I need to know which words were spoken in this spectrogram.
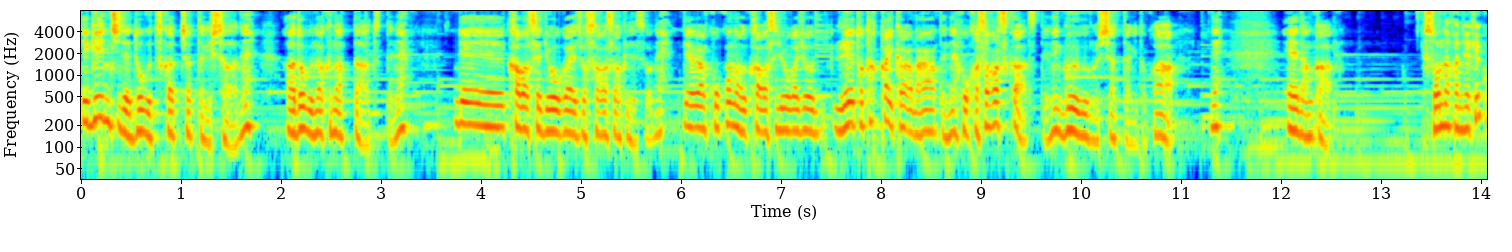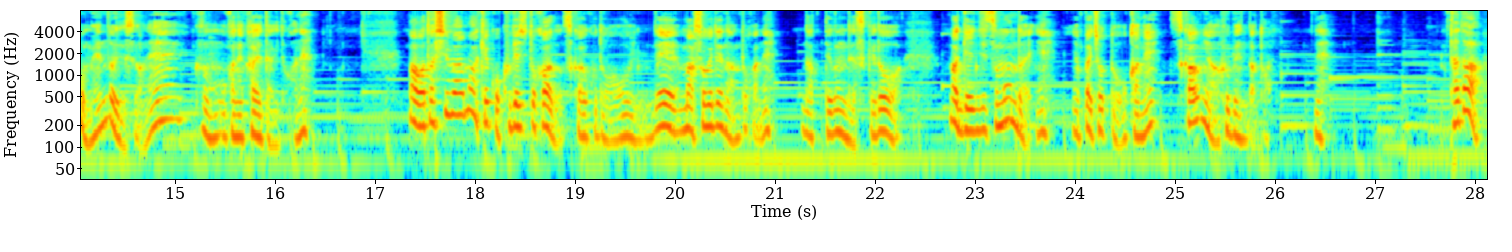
で、現地でドル使っちゃったりしたらね、あ、ドルなくなった、つってね。で、為替両替所探すわけですよね。で、ここの為替両替所、レート高いからなってね、他探すか、つってね、グーグルしちゃったりとか、ね。えー、なんか、そんな感じは結構めんどいですよね。そのお金変えたりとかね。まあ私はまあ結構クレジットカードを使うことが多いんで、まあそれでなんとかね、なってるんですけど、まあ現実問題ね、やっぱりちょっとお金使うには不便だと。ね。ただ、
